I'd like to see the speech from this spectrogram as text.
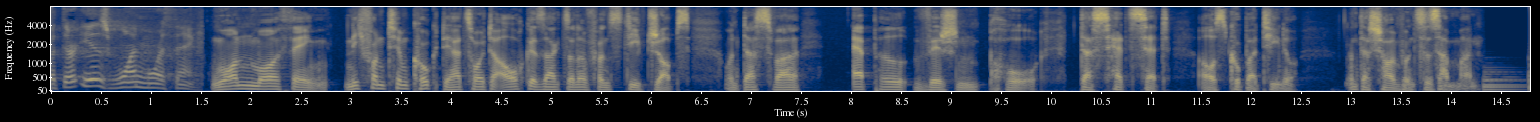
But there is one more thing. One more thing. Nicht von Tim Cook, der hat es heute auch gesagt, sondern von Steve Jobs. Und das war Apple Vision Pro, das Headset aus Cupertino. Und das schauen wir uns zusammen an.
